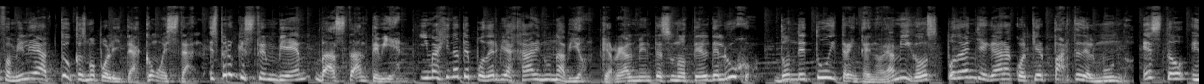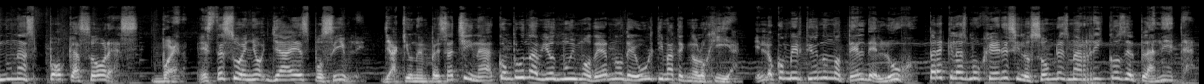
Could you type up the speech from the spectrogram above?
familia, tu cosmopolita, ¿cómo están? Espero que estén bien, bastante bien. Imagínate poder viajar en un avión, que realmente es un hotel de lujo, donde tú y 39 amigos podrán llegar a cualquier parte del mundo. Esto en unas pocas horas. Bueno, este sueño ya es posible ya que una empresa china compró un avión muy moderno de última tecnología y lo convirtió en un hotel de lujo para que las mujeres y los hombres más ricos del planeta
